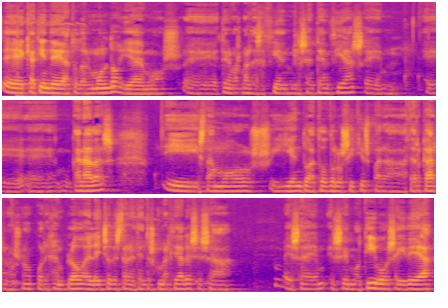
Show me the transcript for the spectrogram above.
eh, que atiende a todo el mundo. Ya hemos, eh, tenemos más de 100.000 sentencias eh, eh, ganadas y estamos yendo a todos los sitios para acercarnos. ¿no? Por ejemplo, el hecho de estar en centros comerciales, esa, ese, ese motivo, esa idea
